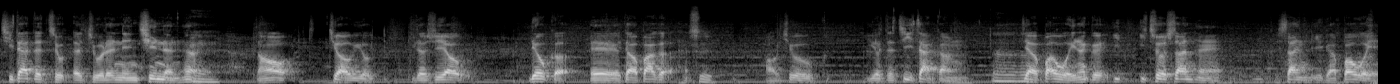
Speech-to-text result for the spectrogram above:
其他的主呃主人年轻人哈，然后就要有，有的是要六个诶到八个是，好就有的记站岗，嗯，要包围那个一一座山嘿。山一个包围。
